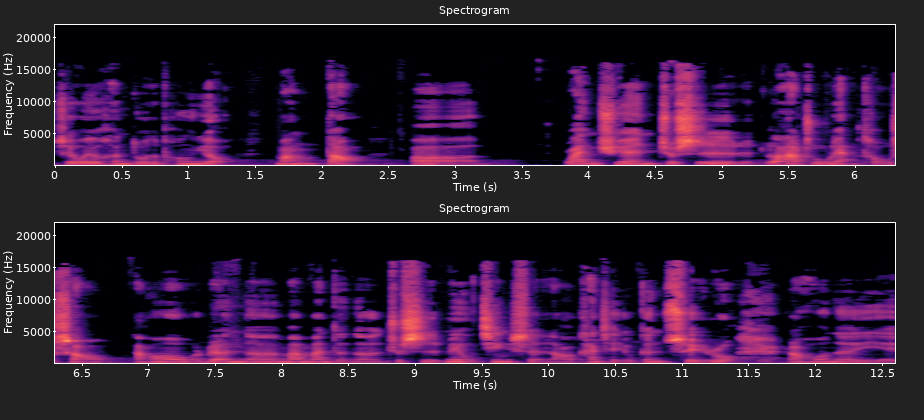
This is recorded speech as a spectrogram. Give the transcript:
所以我有很多的朋友忙到呃，完全就是蜡烛两头烧，然后人呢，慢慢的呢，就是没有精神，然后看起来又更脆弱，然后呢，也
